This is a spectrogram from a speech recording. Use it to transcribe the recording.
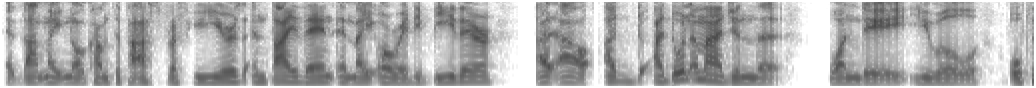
it, that might not come to pass for a few years, and by then it might already be there. I I, I, I don't imagine that one day you will open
